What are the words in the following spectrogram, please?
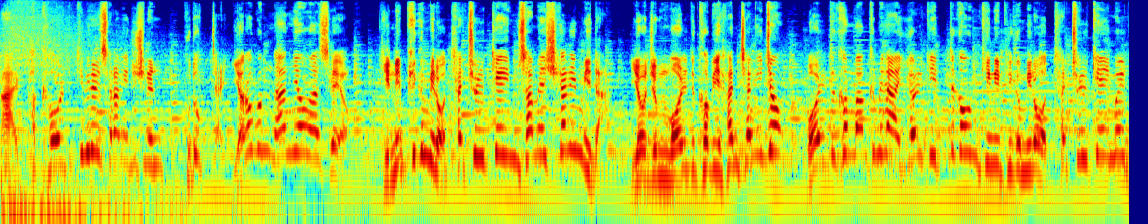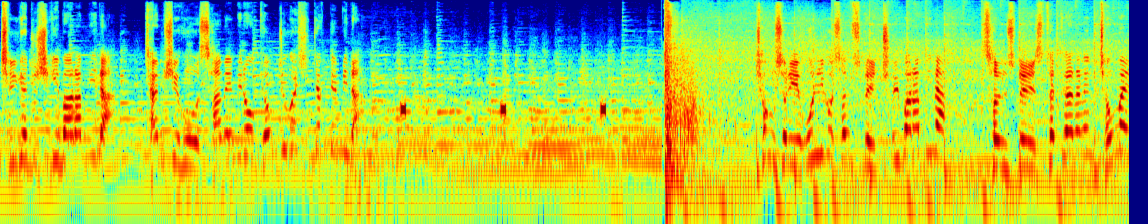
알파카월드 TV를 사랑해주시는 구독자 여러분 안녕하세요. 기니피그 미로 탈출 게임 3의 시간입니다. 요즘 월드컵이 한창이죠? 월드컵만큼이나 열기 뜨거운 기니피그 미로 탈출 게임을 즐겨주시기 바랍니다. 잠시 후 3회 미로 경주가 시작됩니다. 총소리 울리고 선수들 출발합니다. 선수들 스타트 하나는 정말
